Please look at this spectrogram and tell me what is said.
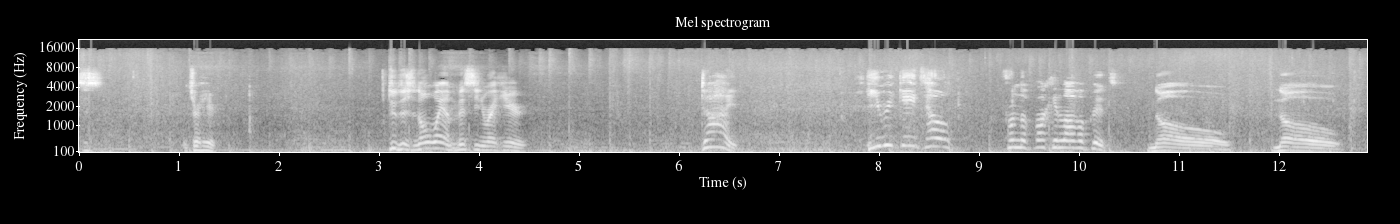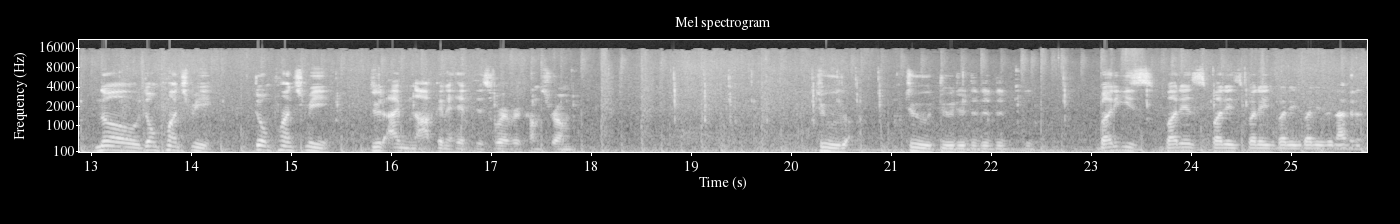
just... It's right here. Dude, there's no way I'm missing right here. Die! He regains health from the fucking lava pits. No. No. No, don't punch me. Don't punch me. Dude, I'm not gonna hit this wherever it comes from. Dude. Dude, dude, dude, dude, dude, dude. Buddies, buddies, buddies, buddies, buddies, buddies, we're not gonna...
